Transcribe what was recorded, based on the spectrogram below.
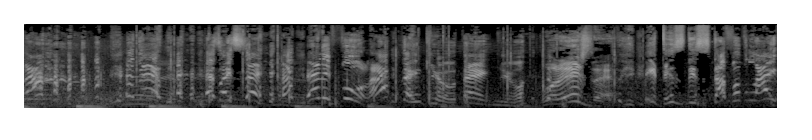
As I say, any fool, huh? Thank you, thank you. What is that? It is the stuff of life,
